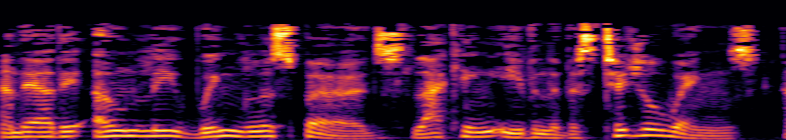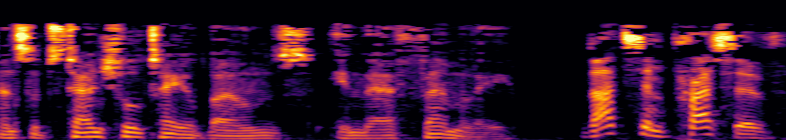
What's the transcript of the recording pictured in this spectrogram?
and they are the only wingless birds lacking even the vestigial wings and substantial tailbones in their family. That's impressive,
